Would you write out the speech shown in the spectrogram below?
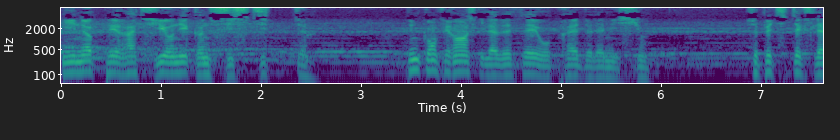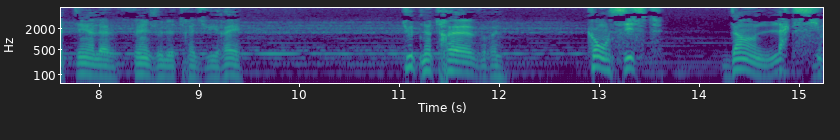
in operatione consistit. Une conférence qu'il avait fait auprès de la mission. Ce petit texte latin à la fin, je le traduirai. Toute notre œuvre consiste dans l'action.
